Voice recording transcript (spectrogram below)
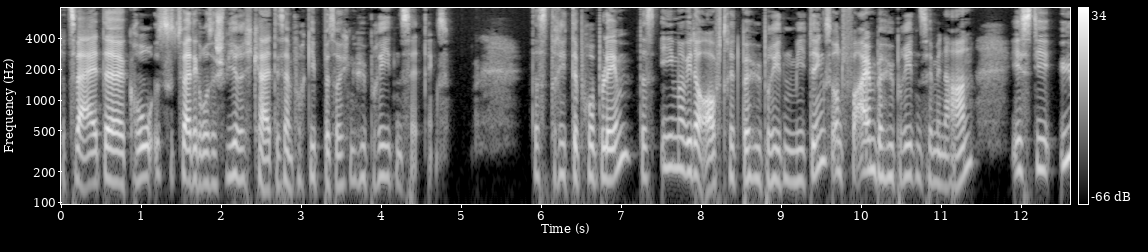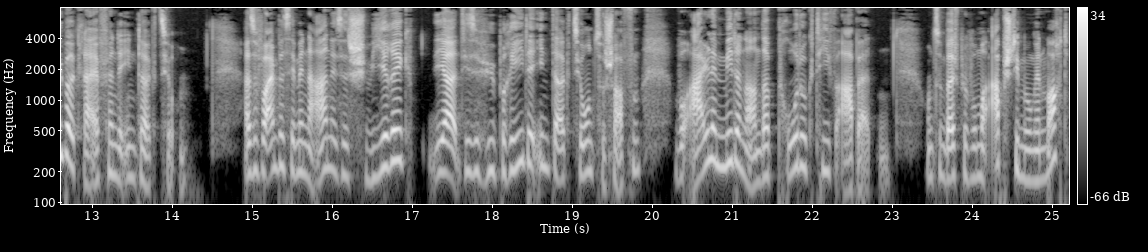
der zweite, gro zweite große Schwierigkeit, die es einfach gibt bei solchen hybriden Settings. Das dritte Problem, das immer wieder auftritt bei hybriden Meetings und vor allem bei hybriden Seminaren, ist die übergreifende Interaktion. Also vor allem bei Seminaren ist es schwierig, ja, diese hybride Interaktion zu schaffen, wo alle miteinander produktiv arbeiten. Und zum Beispiel, wo man Abstimmungen macht,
